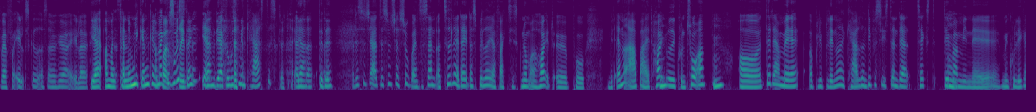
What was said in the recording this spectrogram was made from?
være forelsket, og så høre, eller... Ja, og man altså, kan nemlig genkende folks skridt, det. ikke? Ja, men det, jeg kan huske min kæreste skridt. Altså, ja, det er det. Og det synes, jeg, det synes jeg er super interessant. Og tidligere i dag, der spillede jeg faktisk nummeret højt øh, på mit andet arbejde, højt mm. ude i kontoret. Mm. Og det der med at blive blændet af kærligheden, lige præcis den der tekst, det Mm. var min, øh, min kollega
